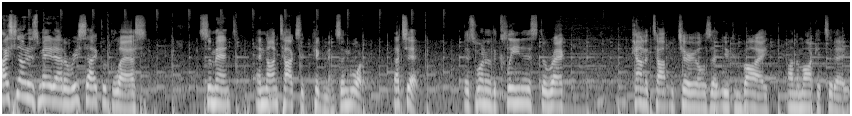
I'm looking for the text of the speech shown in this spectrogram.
Icestone is made out of recycled glass, cement, and non-toxic pigments and water. That's it. It's one of the cleanest, direct countertop materials that you can buy on the market today.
